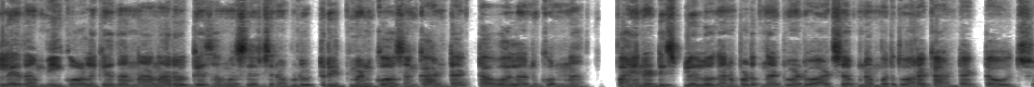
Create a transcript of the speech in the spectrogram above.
లేదా మీ కోళ్ళకేదన్నా అనారోగ్య సమస్య వచ్చినప్పుడు ట్రీట్మెంట్ కోసం కాంటాక్ట్ అవ్వాలనుకున్నా, పైన డిస్‌ప్లేలో కనపడుతున్నటువంటి వాట్సాప్ నెంబర్ ద్వారా కాంటాక్ట్ అవ్వచ్చు.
